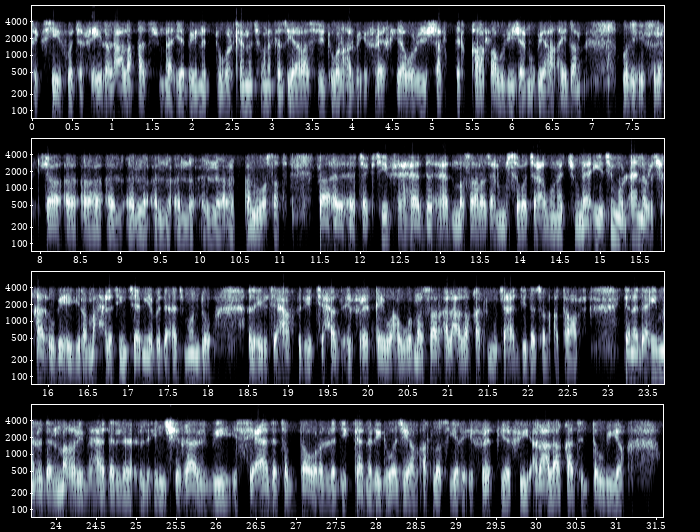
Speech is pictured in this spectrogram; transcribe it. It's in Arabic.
تكثيف وتفعيل العلاقات الثنائيه بين الدول، كانت هناك زيارات لدول غرب إفريقيا ولشرق القارة ولجنوبها أيضا ولإفريقيا الوسط. فتكثيف هذه المسارات على مستوى التعاون الثنائي يتم الآن الارتقاء به إلى مرحلة ثانية بدأت منذ الالتحاق بالاتحاد الإفريقي وهو مسار العلاقات المتعددة الأطراف. كان دائما لدى المغرب هذا الانشغال باستعادة الدور الذي كان للواجهه الاطلسيه لإفريقيا في العلاقات الدولية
